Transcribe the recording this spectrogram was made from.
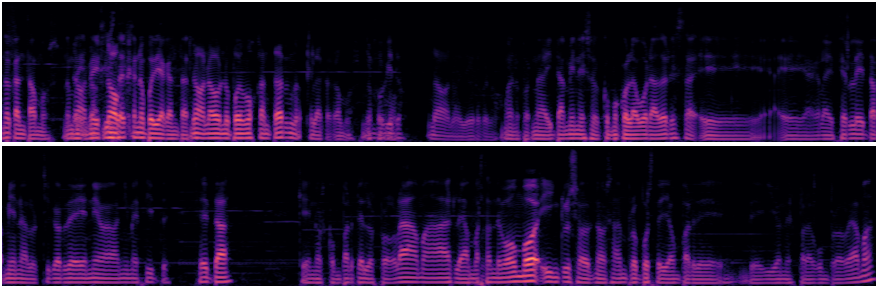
no cantamos no, me, No, me dijiste no. que no podía cantar No, no, no podemos cantar, no, que la cagamos. Un poquito. No, no, yo creo que no. Bueno, pues nada, y también eso, como colaboradores, eh, eh, agradecerle también a los chicos de Neo Anime Z que nos comparten los programas, le dan bastante bombo, e incluso nos han propuesto ya un par de, de guiones para algún programa.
